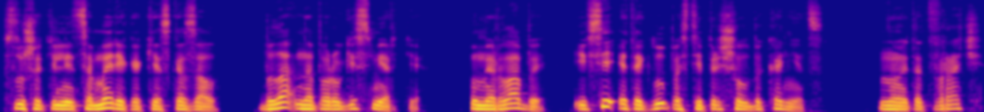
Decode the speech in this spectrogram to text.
Слушательница Мэри, как я сказал, была на пороге смерти. Умерла бы, и всей этой глупости пришел бы конец. Но этот врач...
